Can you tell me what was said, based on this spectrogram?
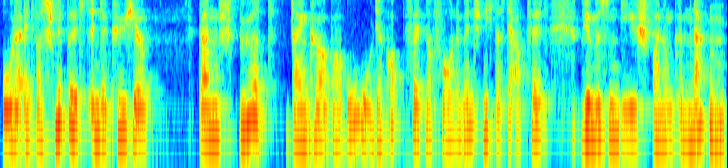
oder etwas schnippelst in der Küche, dann spürt dein Körper, oh, der Kopf fällt nach vorne, Mensch, nicht, dass der abfällt. Wir müssen die Spannung im Nacken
